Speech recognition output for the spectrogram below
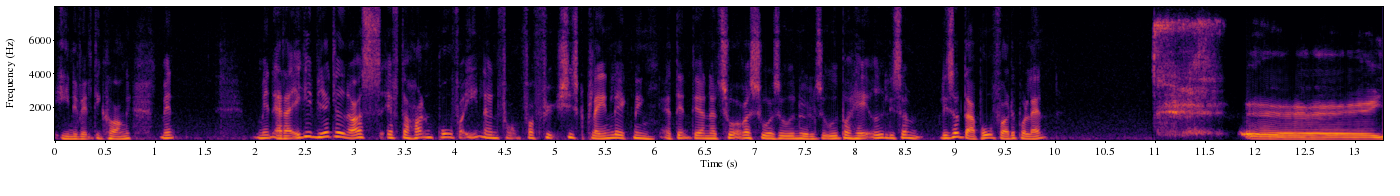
enevældig konge. Men, men er der ikke i virkeligheden også efterhånden brug for en eller anden form for fysisk planlægning af den der naturressourceudnyttelse ude på havet, ligesom, ligesom der er brug for det på land? Øh,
